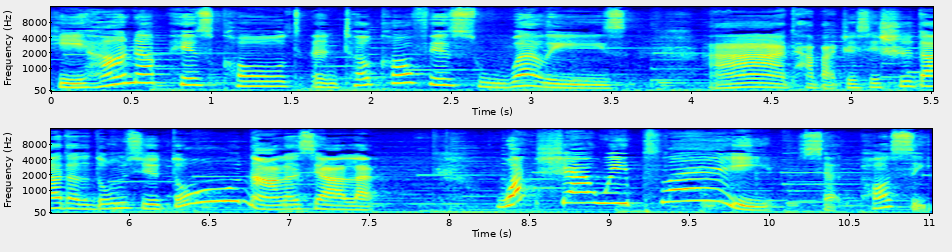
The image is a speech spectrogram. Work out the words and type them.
He hung up his coat and took off his wellies. 啊，他把这些湿哒哒的东西都拿了下来。What shall we play? said Posse.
